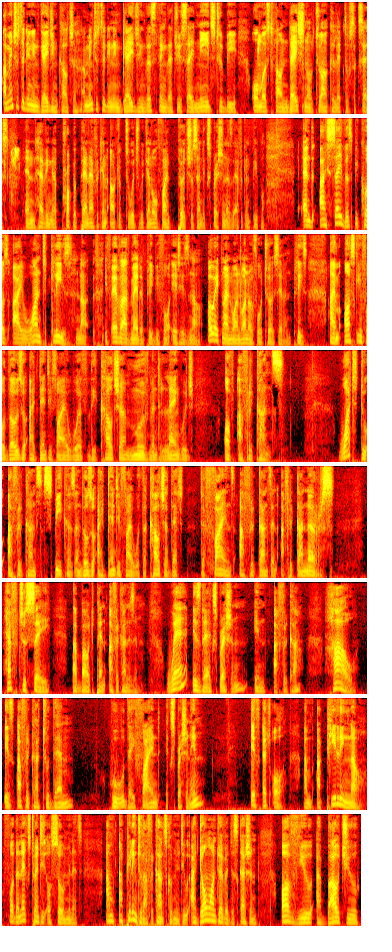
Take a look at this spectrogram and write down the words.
I'm interested in engaging culture. I'm interested in engaging this thing that you say needs to be almost foundational to our collective success and having a proper Pan African outlook to which we can all find purchase and expression as the African people. And I say this because I want, please, now, if ever I've made a plea before, it is now. 0891 Please, I'm asking for those who identify with the culture, movement, language of Afrikaans what do Afrikaans speakers and those who identify with the culture that defines Afrikaans and Afrikaners have to say about Pan Africanism? Where is their expression in Africa? How is Africa to them who they find expression in? If at all. I'm appealing now for the next 20 or so minutes. I'm appealing to the Afrikaans community. I don't want to have a discussion of you, about you,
